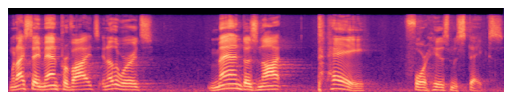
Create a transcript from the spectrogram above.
When I say man provides, in other words, man does not pay for his mistakes.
